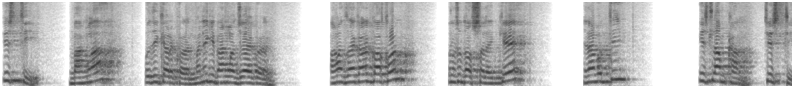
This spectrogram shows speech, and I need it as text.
চিস্তি বাংলা অধিকার করেন। মানে কি বাংলা জয় করেন? বাংলা জয় করেন কখন? ষোলোশো দশ সালে। কে? সেনাপতি ইসলাম খান চিস্তি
